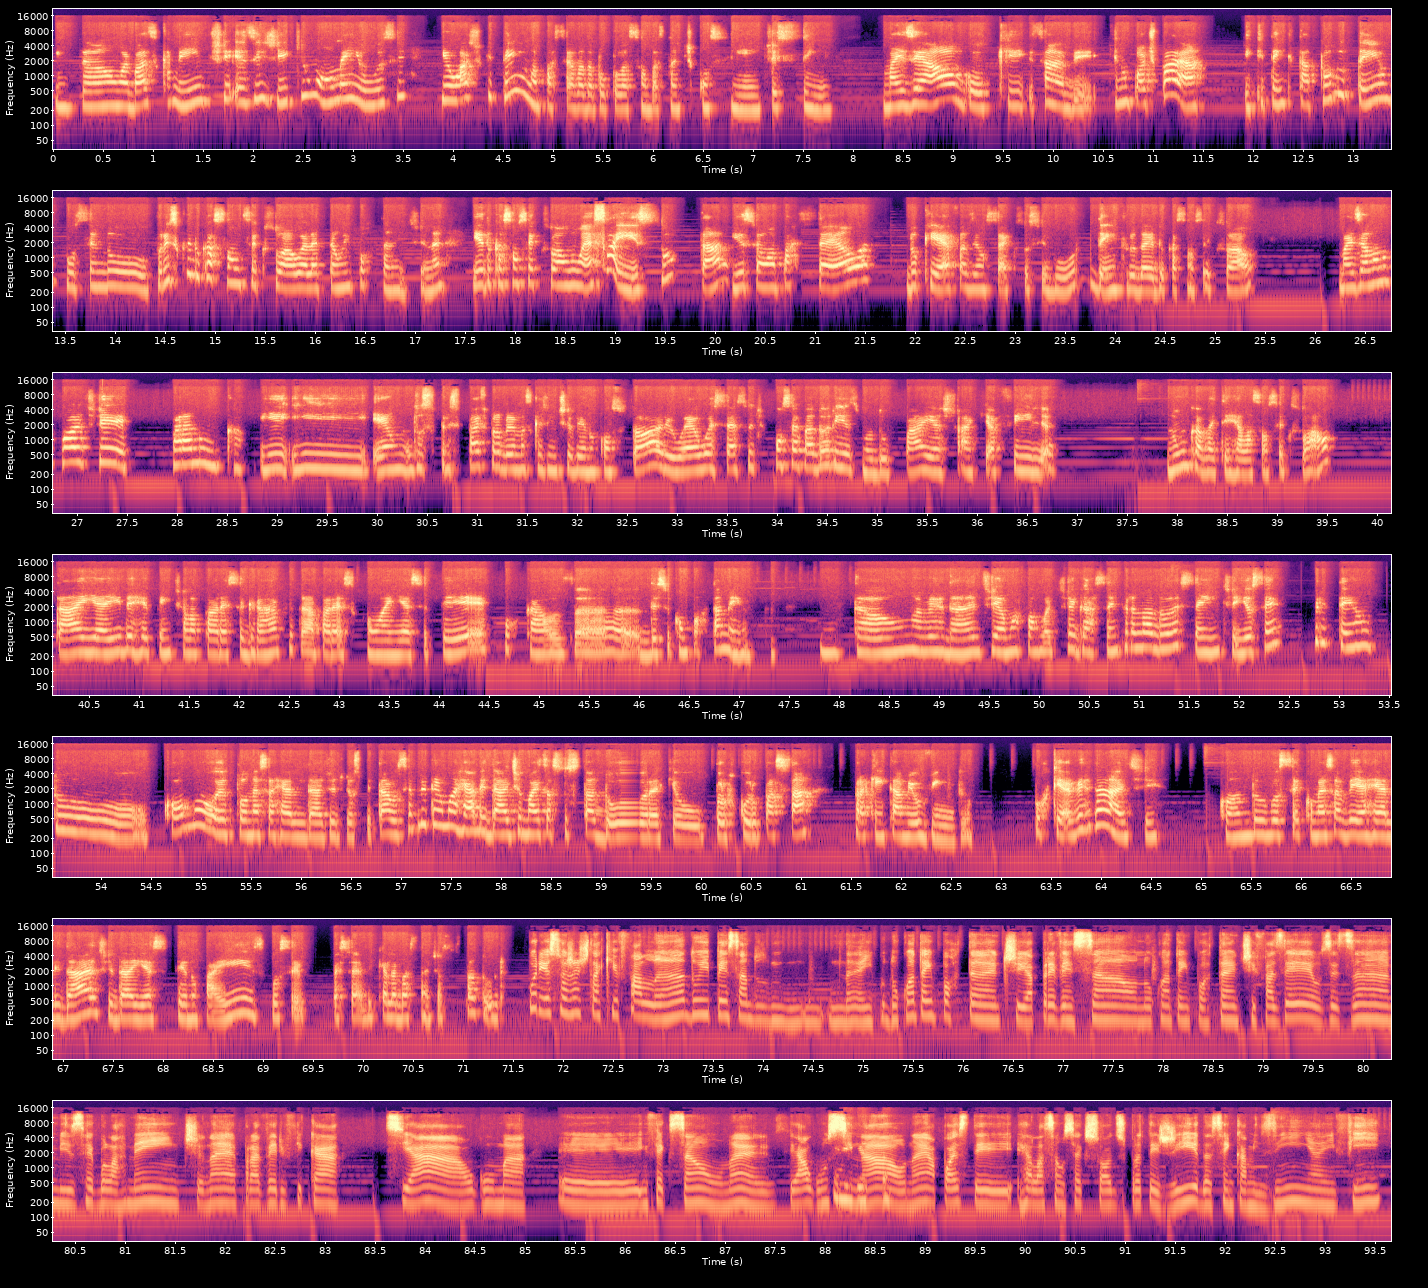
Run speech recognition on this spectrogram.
Então, é basicamente exigir que um homem use. E eu acho que tem uma parcela da população bastante consciente, sim, mas é algo que, sabe, que não pode parar e que tem que estar tá todo o tempo sendo. Por isso que a educação sexual ela é tão importante, né? E educação sexual não é só isso, tá? Isso é uma parcela do que é fazer um sexo seguro dentro da educação sexual, mas ela não pode parar nunca. E, e é um dos principais problemas que a gente vê no consultório é o excesso de conservadorismo do pai achar que a filha nunca vai ter relação sexual, tá? E aí, de repente, ela aparece grávida, aparece com a IST por causa desse comportamento. Então, na verdade, é uma forma de chegar sempre no adolescente. E eu sempre tento, como eu estou nessa realidade de hospital, eu sempre tenho uma realidade mais assustadora que eu procuro passar para quem está me ouvindo. Porque é verdade quando você começa a ver a realidade da IST no país, você percebe que ela é bastante assustadora. Por isso a gente está aqui falando e pensando né, no quanto é importante a prevenção, no quanto é importante fazer os exames regularmente, né, para verificar se há alguma é, infecção, né, se há algum sinal, né, após ter relação sexual desprotegida, sem camisinha, enfim.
